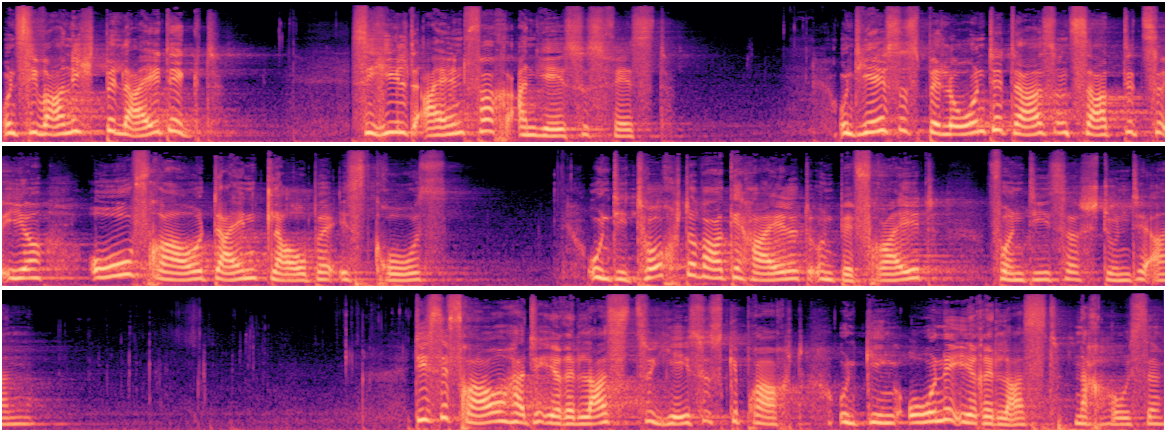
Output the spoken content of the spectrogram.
Und sie war nicht beleidigt. Sie hielt einfach an Jesus fest. Und Jesus belohnte das und sagte zu ihr, O Frau, dein Glaube ist groß. Und die Tochter war geheilt und befreit von dieser Stunde an. Diese Frau hatte ihre Last zu Jesus gebracht und ging ohne ihre Last nach Hause.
